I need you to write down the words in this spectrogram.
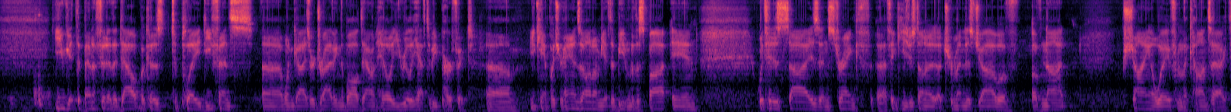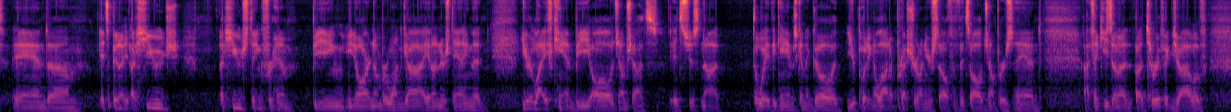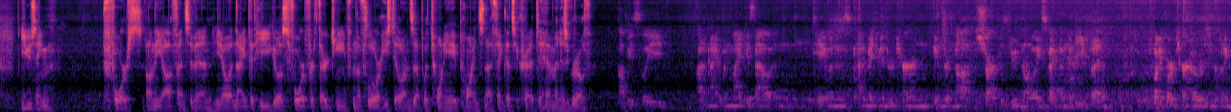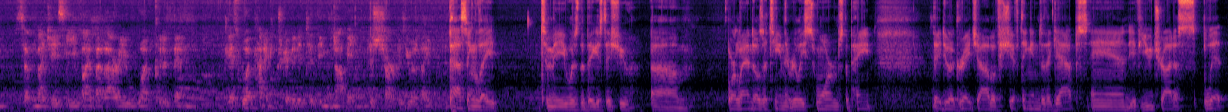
you get the benefit of the doubt because to play defense uh, when guys are driving the ball downhill, you really have to be perfect. Um, you can't put your hands on them. You have to beat them to the spot. And with his size and strength, I think he's just done a, a tremendous job of of not shying away from the contact. And um, it's been a, a huge a huge thing for him being you know our number one guy and understanding that your life can't be all jump shots. It's just not the way the game's going to go. You're putting a lot of pressure on yourself if it's all jumpers, and I think he's done a, a terrific job of using force on the offensive end. You know, a night that he goes four for 13 from the floor, he still ends up with 28 points, and I think that's a credit to him and his growth. Obviously, on a night when Mike is out and Talen is kind of making his return, things are not as sharp as you'd normally expect them to be, but 24 turnovers, including seven by JC, five by Lauri. What could have been I guess what kind of contributed to things not being as sharp as you would like? Passing late, to me, was the biggest issue. Um, Orlando's a team that really swarms the paint. They do a great job of shifting into the gaps, and if you try to split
